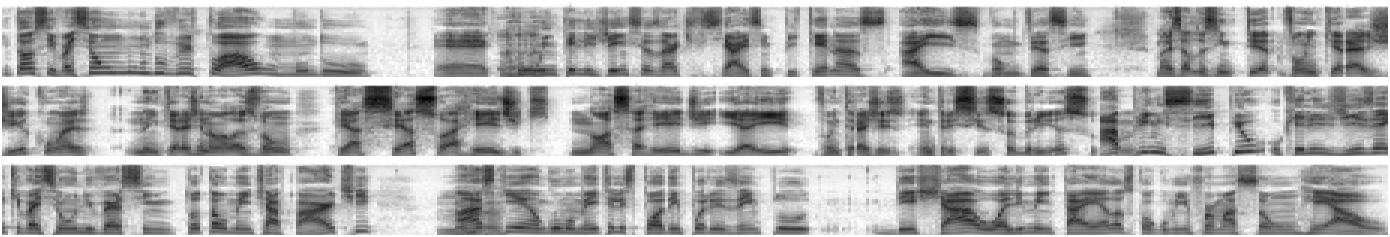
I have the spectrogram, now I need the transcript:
Então assim, vai ser um mundo virtual, um mundo é, com uhum. inteligências artificiais, assim, pequenas AIs, vamos dizer assim. Mas elas inter vão interagir com as. Não interagir, não, elas vão ter acesso à rede, nossa rede, e aí vão interagir entre si sobre isso? A Como... princípio, o que eles dizem é que vai ser um universo assim, totalmente à parte, mas uhum. que em algum momento eles podem, por exemplo, deixar ou alimentar elas com alguma informação real.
